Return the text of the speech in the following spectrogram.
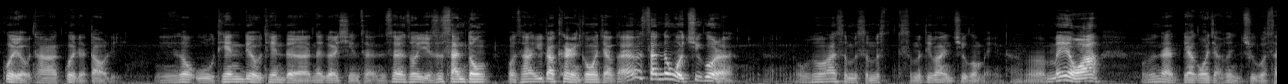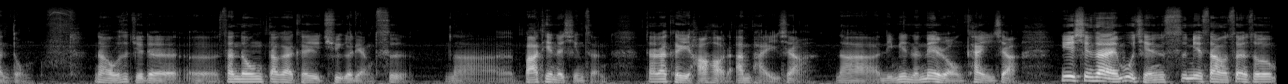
贵有它贵的道理。你说五天六天的那个行程，虽然说也是山东，我常常遇到客人跟我讲说，哎，山东我去过了。我说啊，什么什么什么地方你去过没？他说没有啊。我说那不要跟我讲说你去过山东。那我是觉得，呃，山东大概可以去个两次，那八天的行程，大家可以好好的安排一下。那里面的内容看一下，因为现在目前市面上虽然说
